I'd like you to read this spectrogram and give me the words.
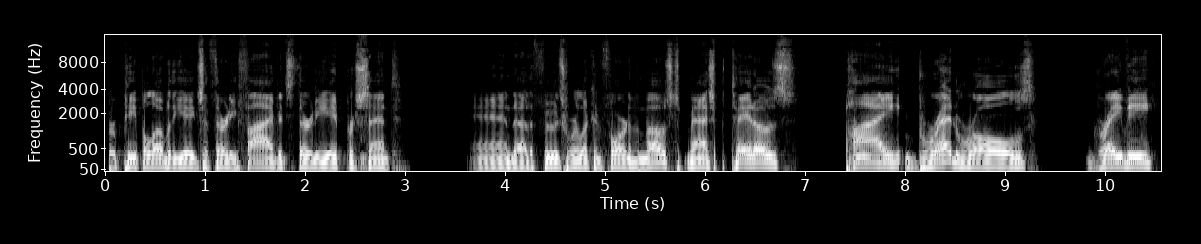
For people over the age of 35, it's 38%. And uh, the foods we're looking forward to the most mashed potatoes, pie, bread rolls, gravy,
